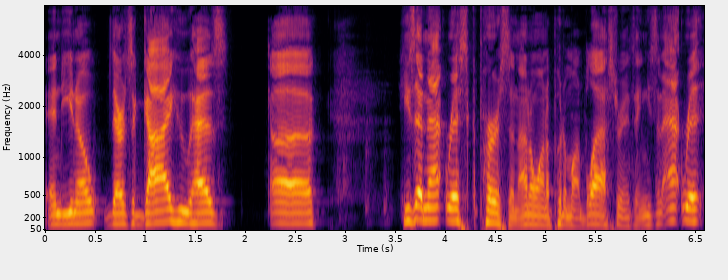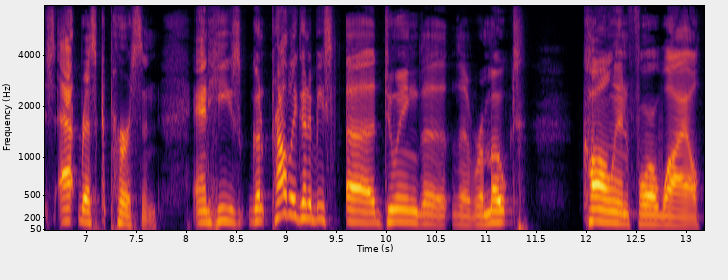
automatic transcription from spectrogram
And, you know, there's a guy who has uh, he's an at-risk person. I don't want to put him on blast or anything. He's an at-risk at-risk person, and he's go- probably going to be uh, doing the the remote call in for a while.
